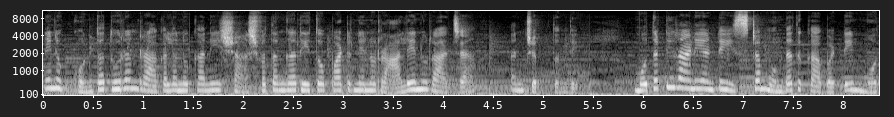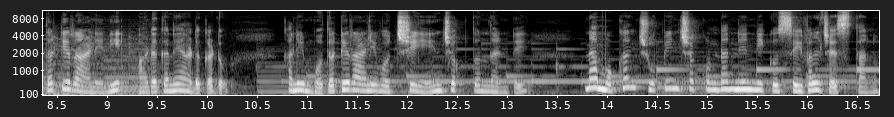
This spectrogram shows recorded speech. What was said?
నేను కొంత దూరం రాగలను కానీ శాశ్వతంగా నీతో పాటు నేను రాలేను రాజా అని చెప్తుంది. మొదటి రాణి అంటే ఇష్టం ఉండదు కాబట్టి మొదటి రాణిని అడగనే అడగడు. కానీ మొదటి రాణి వచ్చి ఏం చెప్తుందంటే నా ముఖం చూపించకుండా నేను నీకు సేవలు చేస్తాను.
